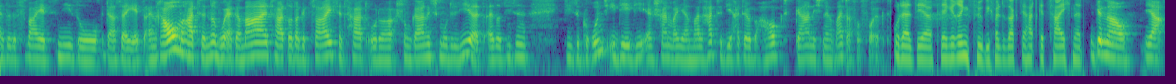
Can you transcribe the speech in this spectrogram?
Also das war jetzt nie so, dass er jetzt einen Raum hatte, ne, wo er gemalt hat oder gezeichnet hat oder schon gar nicht modelliert. Also diesen, diese Grundidee, die er scheinbar ja mal hatte, die hat er überhaupt gar nicht mehr weiterverfolgt. Oder sehr, sehr geringfügig, weil du sagst, er hat gezeichnet. Genau, ja.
